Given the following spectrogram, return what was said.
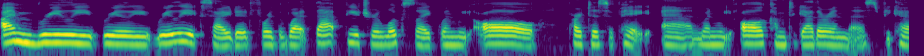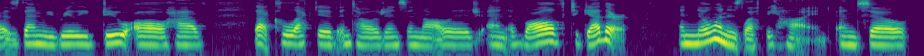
i'm really really really excited for the, what that future looks like when we all participate and when we all come together in this because then we really do all have that collective intelligence and knowledge and evolve together and no one is left behind. And so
